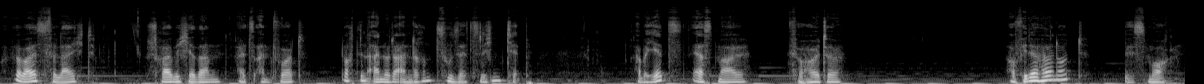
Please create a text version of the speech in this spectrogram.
Und wer weiß, vielleicht schreibe ich ja dann als Antwort noch den ein oder anderen zusätzlichen Tipp. Aber jetzt erstmal für heute auf Wiederhören und bis morgen.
